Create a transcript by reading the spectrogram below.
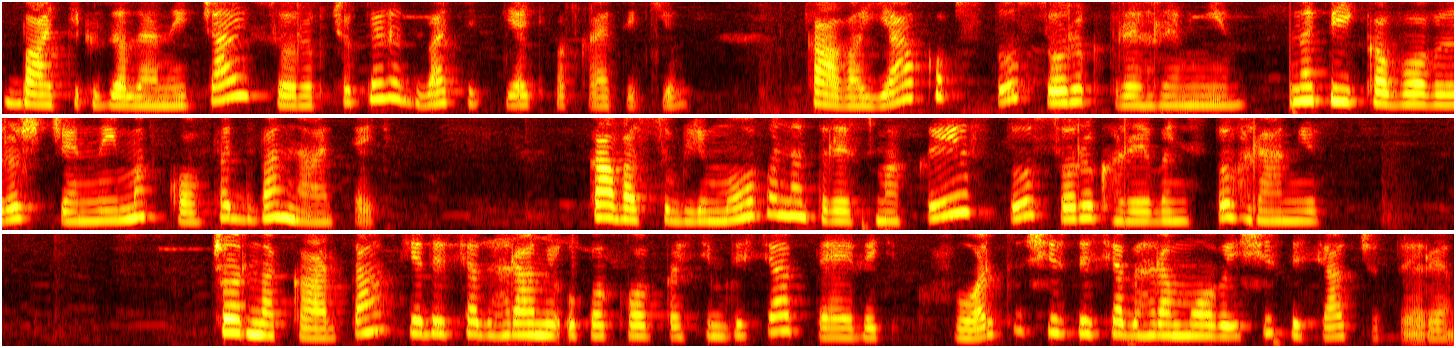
Батік зелений чай 44-25 пакетиків. Кава Якоб 143 гривні. Напій кавовий розчинний Макофе 12. Кава сублімована 3 смаки 140 гривень 100 грамів. Чорна карта 50 грамів упаковка 79, Форд 60 грамовий 64.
